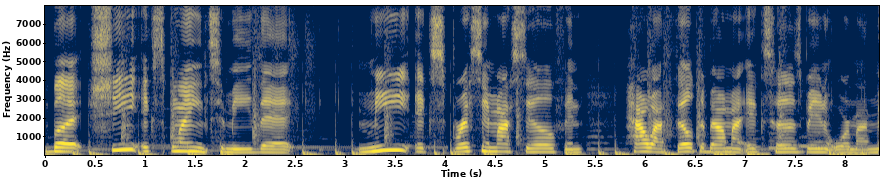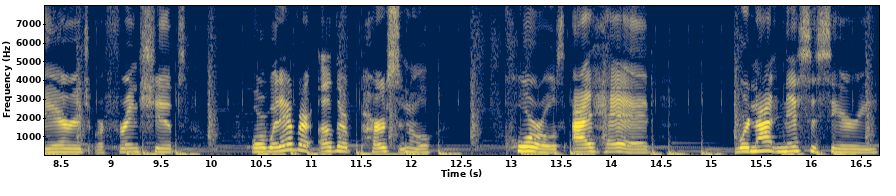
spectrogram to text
But she explained to me that me expressing myself and how I felt about my ex husband or my marriage or friendships or whatever other personal quarrels I had were not necessary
